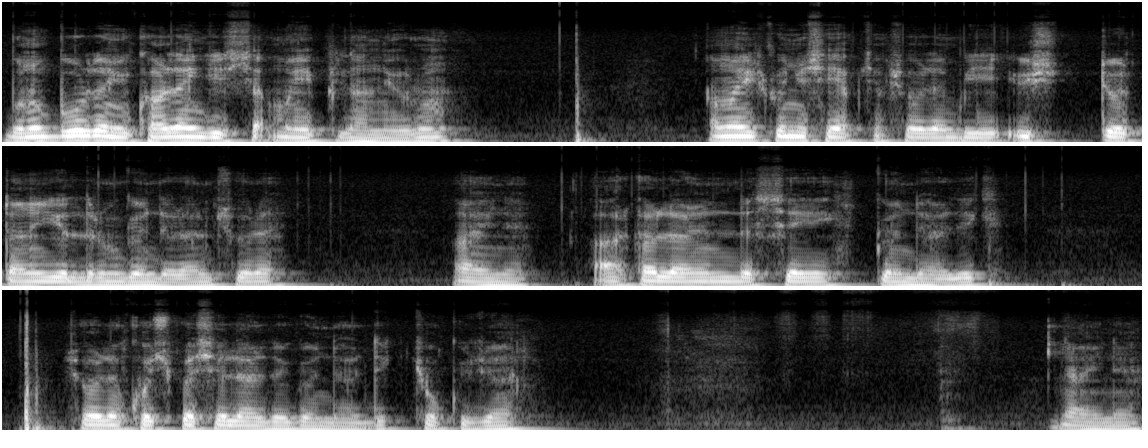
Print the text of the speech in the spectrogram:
bunu buradan yukarıdan giriş yapmayı planlıyorum. Ama ilk önce şey yapacağım. Şuradan bir 3-4 tane yıldırım gönderelim. Sonra aynı. Arkalarında şey gönderdik. Sonradan koçbaşılar da gönderdik. Çok güzel. Aynen.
